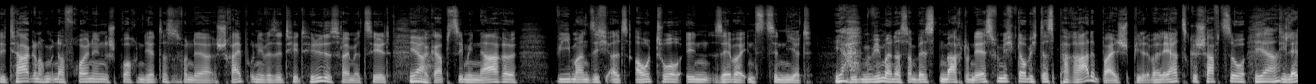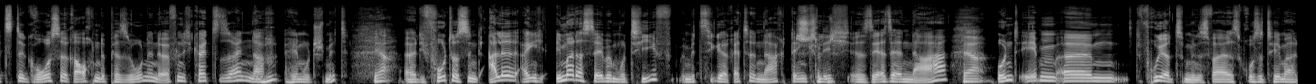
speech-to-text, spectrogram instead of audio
die Tage noch mit einer Freundin gesprochen, die hat das von der Schreibuniversität Hildesheim erzählt. Ja. Da gab es Seminare, wie man sich als Autorin selber inszeniert. Ja. Wie, wie man das am besten macht. Und er ist für mich, glaube ich, das Paradebeispiel, weil er hat es geschafft, so Ja. die letzte große rauchende Person in der Öffentlichkeit zu sein, nach Helmut Schmidt. Mhm. Ja. Äh, die Fotos sind alle eigentlich immer dasselbe Motiv, mit Zigarette nachdenklich, äh, sehr, sehr nah. Ja. Und eben, ähm, früher zumindest war ja das große Thema,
